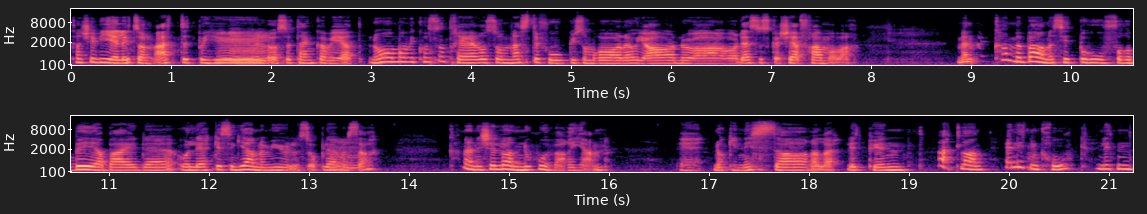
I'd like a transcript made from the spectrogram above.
Kanskje vi er litt sånn mettet på jul, og så tenker vi at nå må vi konsentrere oss om neste fokusområde og januar og det som skal skje fremover. Men hva med barnet sitt behov for å bearbeide og leke seg gjennom julens opplevelser? Kan en ikke la noe være igjen? Eh, noen nisser eller litt pynt? Et eller annet. En liten krok? En liten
